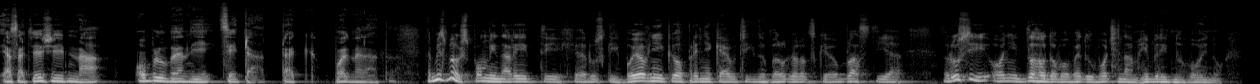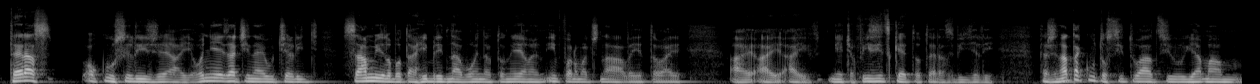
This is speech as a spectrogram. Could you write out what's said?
ja sa teším na obľúbený citát. Tak Poďme na to. Tak my sme už spomínali tých ruských bojovníkov prenikajúcich do Belgorodskej oblasti a Rusi, oni dlhodobo vedú voči nám hybridnú vojnu. Teraz okúsili, že aj oni začínajú čeliť sami, lebo tá hybridná vojna to nie je len informačná, ale je to aj, aj, aj, aj niečo fyzické, to teraz videli. Takže na takúto situáciu ja mám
